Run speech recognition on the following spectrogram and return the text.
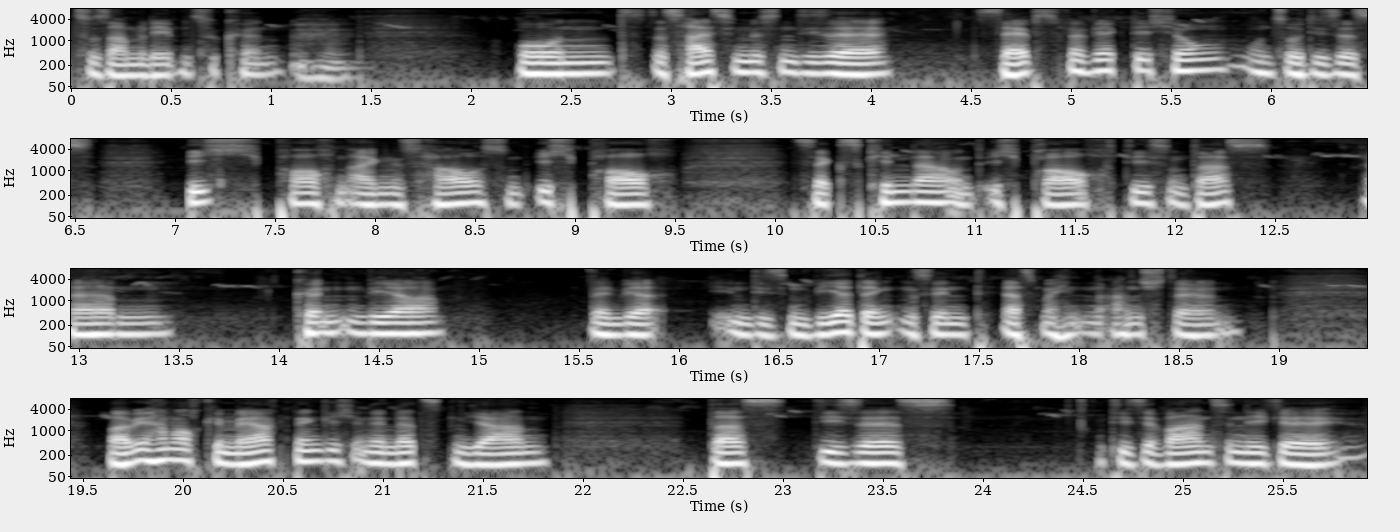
zusammenleben zu können. Mhm. Und das heißt, wir müssen diese Selbstverwirklichung und so dieses Ich brauche ein eigenes Haus und ich brauche sechs Kinder und ich brauche dies und das, ähm, könnten wir, wenn wir in diesem Wir-Denken sind, erstmal hinten anstellen. Weil wir haben auch gemerkt, denke ich, in den letzten Jahren, dass dieses, diese wahnsinnige,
